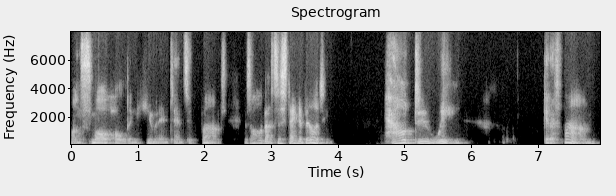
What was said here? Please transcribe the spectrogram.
on small holding human intensive farms. It was all about sustainability. How do we get a farm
